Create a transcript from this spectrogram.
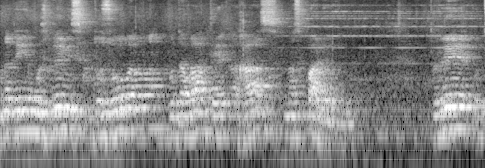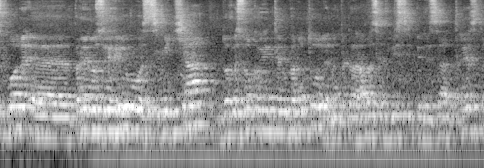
вона дає можливість дозовано подавати газ на спалювання. При, е, при розігріву сміття до високої температури, наприклад, градусів 250-300,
